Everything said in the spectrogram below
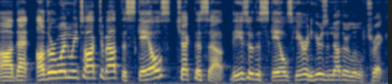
Uh, that other one we talked about, the scales, check this out. These are the scales here, and here's another little trick.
